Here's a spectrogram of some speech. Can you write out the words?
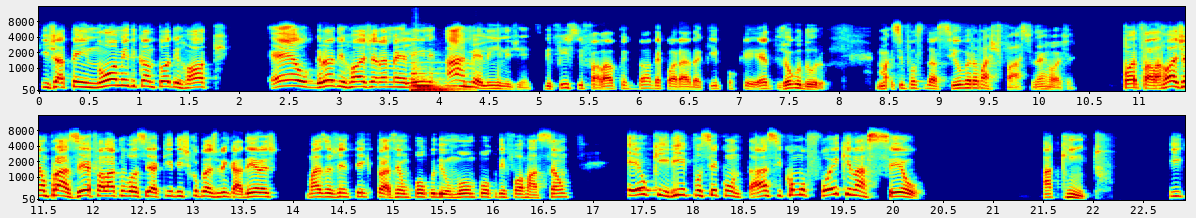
que já tem nome de cantor de rock, é o grande Roger Armelini, Armelini, gente. Difícil de falar, eu tenho que dar uma decorada aqui, porque é jogo duro. Mas se fosse da Silva, era mais fácil, né, Roger? Pode falar. Roger, é um prazer falar com você aqui. Desculpa as brincadeiras, mas a gente tem que trazer um pouco de humor, um pouco de informação. Eu queria que você contasse como foi que nasceu a Quinto. E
